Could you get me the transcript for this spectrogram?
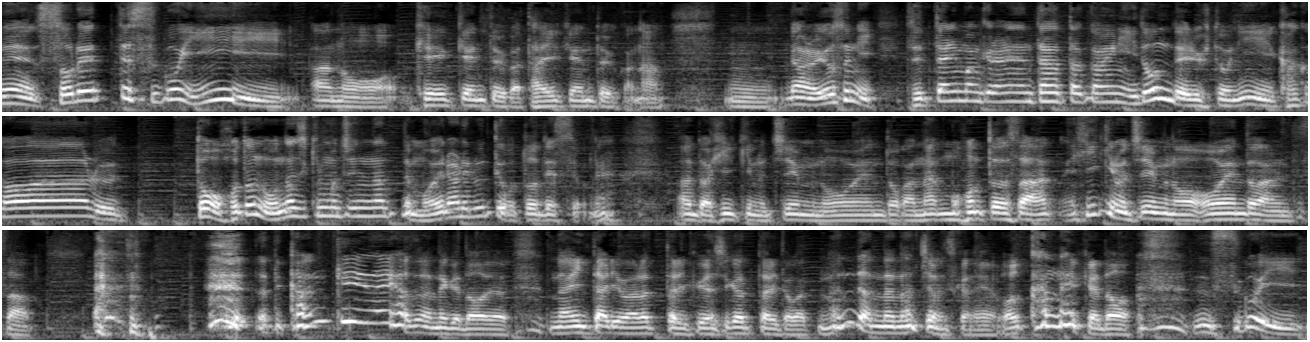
ねそれってすごいいいあの経験というか体験というかな、うん、だから要するに絶対に負けられない戦いに挑んでいる人に関わるってとほとんど同じ気持ちになって燃えられるってことですよね。あとはひいきのチームの応援とかなもう本当さひいきのチームの応援とかなんてさ だって関係ないはずなんだけど泣いたり笑ったり悔しがったりとかってなんであんなになっちゃうんですかね。わかんないけどすごい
